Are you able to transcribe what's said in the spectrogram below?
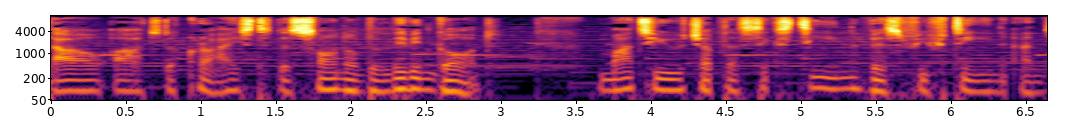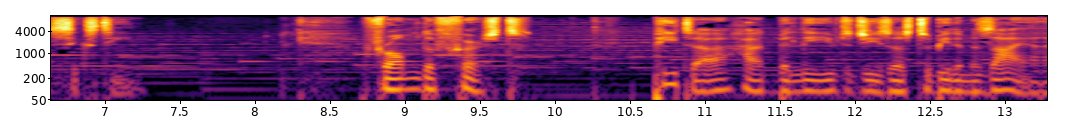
Thou art the Christ, the Son of the living God. Matthew chapter 16, verse 15 and 16. From the first, Peter had believed Jesus to be the Messiah.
